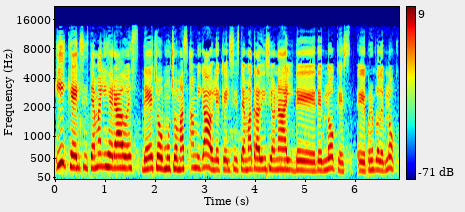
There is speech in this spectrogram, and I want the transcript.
Y que el sistema aligerado es, de hecho, mucho más amigable que el sistema tradicional de, de bloques, eh, por ejemplo, de block.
